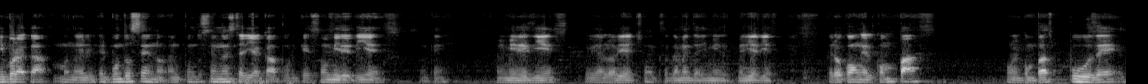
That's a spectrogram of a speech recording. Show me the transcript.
Y por acá, bueno, el, punto C no, el punto C no estaría acá porque eso mide 10, ¿ok? Mide 10, yo ya lo había hecho exactamente ahí medía 10. Pero con el compás, con el compás pude,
